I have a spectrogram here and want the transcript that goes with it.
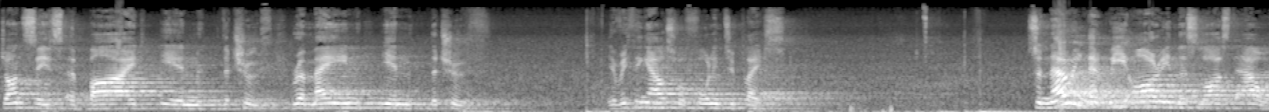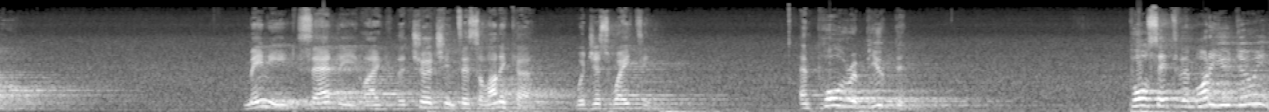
John says, Abide in the truth, remain in the truth. Everything else will fall into place. So, knowing that we are in this last hour, many, sadly, like the church in Thessalonica, were just waiting. And Paul rebuked them. Paul said to them, What are you doing?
